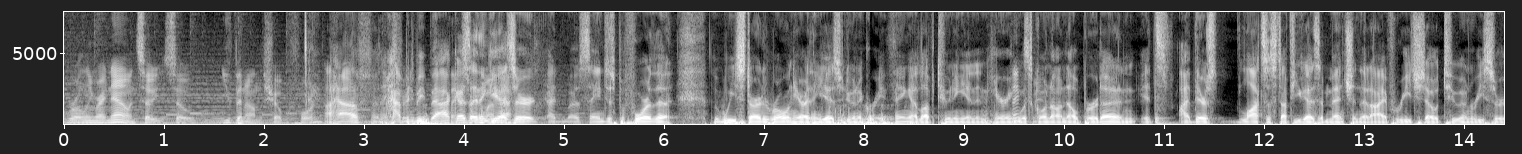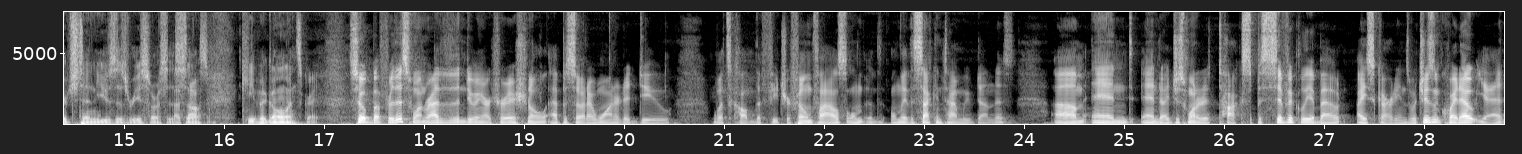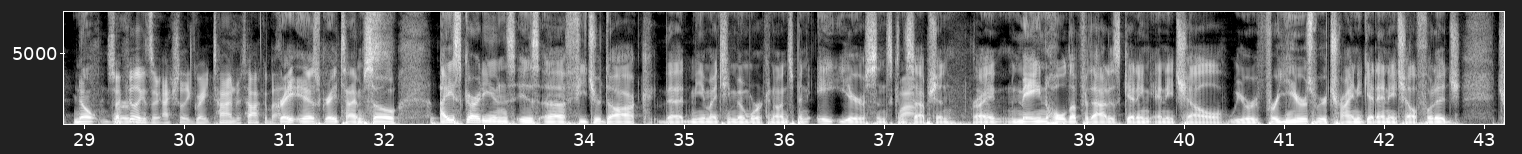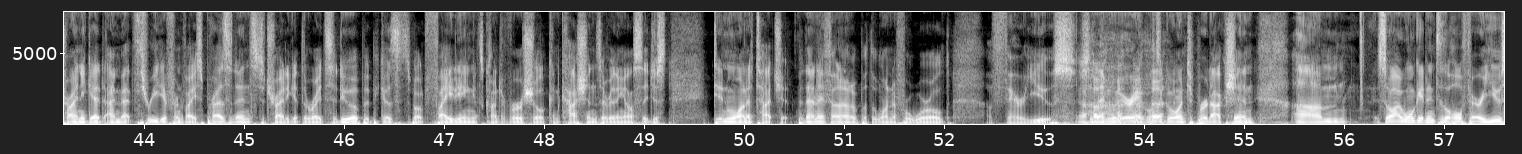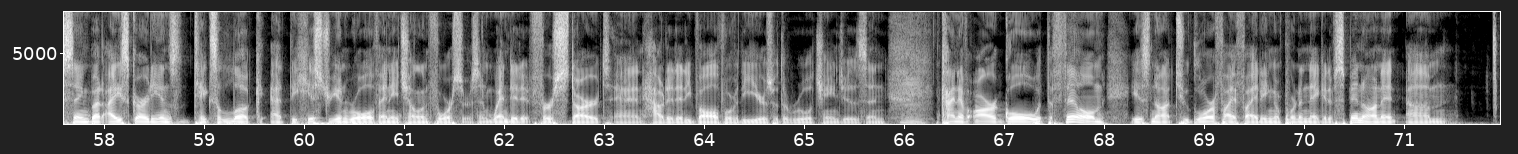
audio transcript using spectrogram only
rolling right now. And so, so you've been on the show before. I have. I'm happy for- to be back, guys. I think you guys are. I was saying just before the, the we started rolling here. I think you guys are doing a great thing. I love tuning in and hearing Thanks, what's man. going on in Alberta, and it's I, there's lots of stuff you guys have mentioned that I've reached out to and researched and used as resources. so awesome. keep it going. That's great. So, but for this one, rather than doing our traditional episode, I wanted to do what's called the feature film files. Only the second time we've done this, um, and and I just wanted to talk specifically about Ice Guardians, which isn't quite out yet. No, so I feel like it's actually a great time to talk about. Great, It. yeah, it's a great time. So, Ice Guardians is a feature doc that me and my team have been working on. It's been eight years since conception, right? Main holdup for that is getting NHL. We were for years we were trying to get NHL footage, trying to get. I met three different vice presidents to try to get the rights to do it, but because it's about fighting, it's controversial, concussions, everything else, they just didn't want to touch it. But then I found out about the wonderful world of fair use. So then we were able to go into production. Um, so I won't get into the whole fair use thing, but Ice Guardians takes a look at the history and role of NHL enforcers and when did it first start and how did it evolve over the years with the rule changes and kind of our goal with the film is not to glorify fighting or put a negative spin on it. Um,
